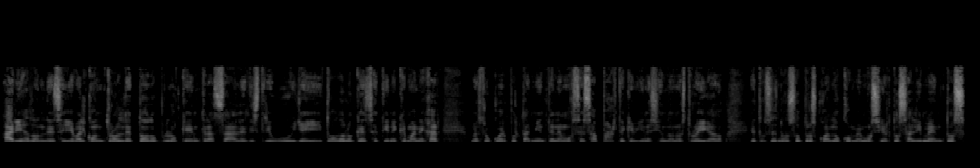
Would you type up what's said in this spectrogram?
área donde se lleva el control de todo, por lo que entra, sale, distribuye y todo lo que se tiene que manejar. Nuestro cuerpo también tenemos esa parte que viene siendo nuestro hígado. Entonces nosotros cuando comemos ciertos alimentos,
